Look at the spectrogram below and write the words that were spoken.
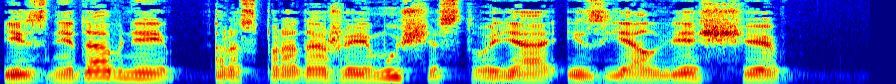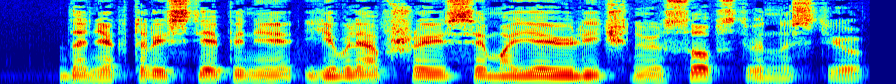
Из недавней распродажи имущества я изъял вещи, до некоторой степени являвшиеся моею личную собственностью,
